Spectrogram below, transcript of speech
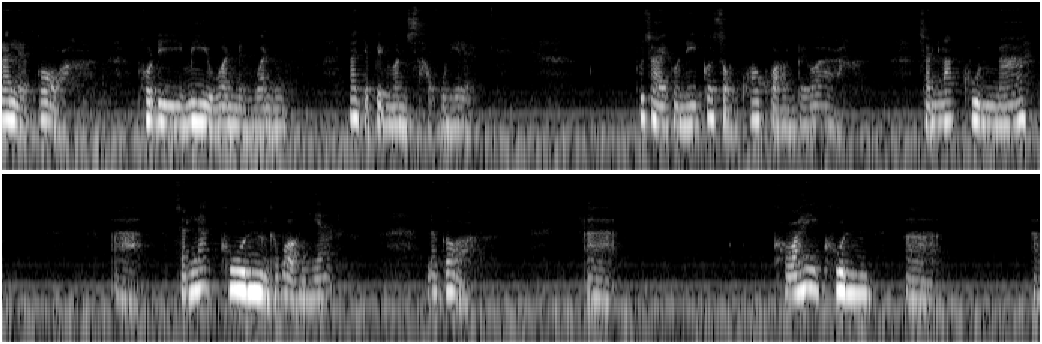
นั่นแหละก็พอดีมีอยู่วันหนึ่งวัน น่าจะเป็นวันเสาร์นี้แหละ ผู้ชายคนนี้ก็ส่งข้อความไปว่า ฉันรักคุณนะอ่าฉันรักคุณเขาบอกอย่างเงี้ยแล้วก็อขอให้คุณอ่าอะ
